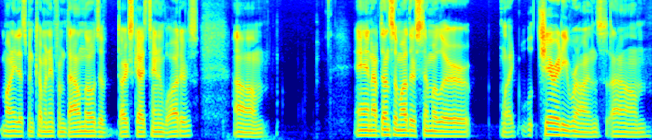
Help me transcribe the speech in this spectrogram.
money that's been coming in from downloads of Dark Skies Tainted Waters. Um, and I've done some other similar like charity runs. Um,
